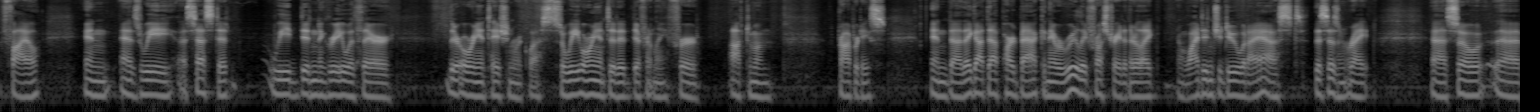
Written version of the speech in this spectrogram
file, and as we assessed it, we didn't agree with their their orientation requests. So we oriented it differently for optimum properties. And uh, they got that part back, and they were really frustrated. They're like, "Why didn't you do what I asked? This isn't right." Uh, so uh,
